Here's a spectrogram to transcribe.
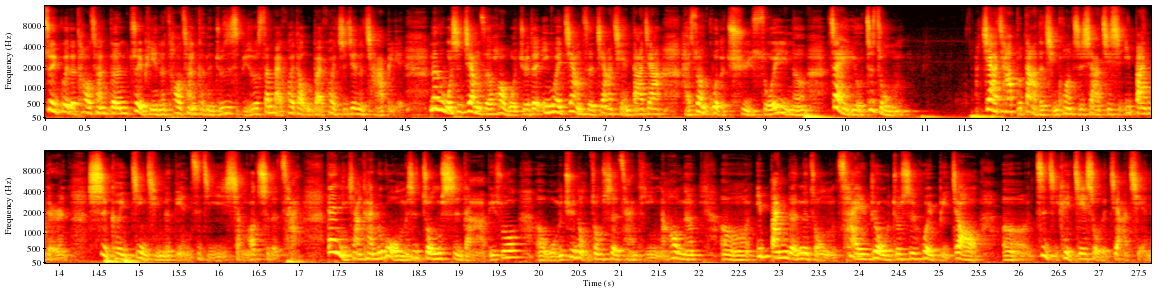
最贵的套餐跟最便宜的套餐可能就是比如说三百块到五百块之间的差别。那如果是这样子的话，我觉得因为这样子的价钱，大家。还算过得去，所以呢，在有这种。价差不大的情况之下，其实一般的人是可以尽情的点自己想要吃的菜。但你想想看，如果我们是中式的啊，比如说呃，我们去那种中式的餐厅，然后呢，呃，一般的那种菜肉就是会比较呃自己可以接受的价钱。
